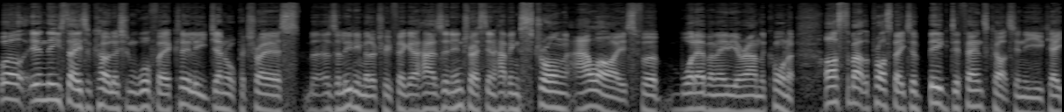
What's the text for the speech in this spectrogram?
Well, in these days of coalition warfare, clearly General Petraeus, as a leading military figure, has an interest in having strong allies for whatever may be around the corner. Asked about the prospect of big defence cuts in the UK,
